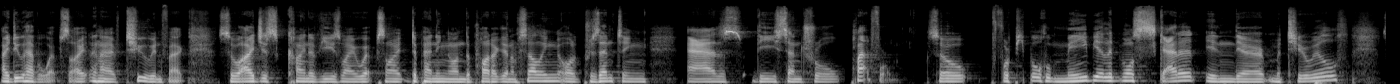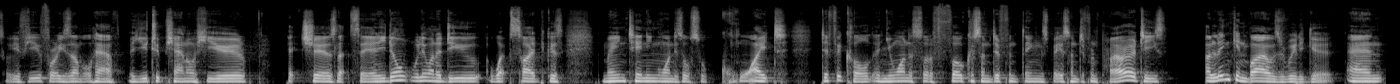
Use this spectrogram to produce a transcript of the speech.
I do have a website and I have two, in fact. So I just kind of use my website depending on the product that I'm selling or presenting as the central platform. So for people who may be a little more scattered in their materials. So if you, for example, have a YouTube channel here, pictures, let's say, and you don't really want to do a website because maintaining one is also quite difficult and you want to sort of focus on different things based on different priorities, a link in bio is really good. And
